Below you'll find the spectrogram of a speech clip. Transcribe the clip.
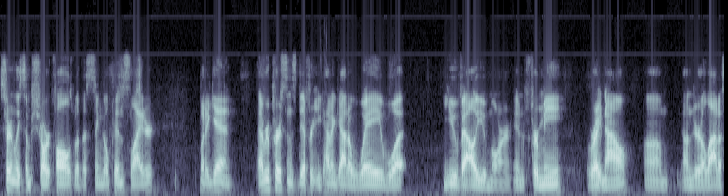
Certainly some shortfalls with a single pin slider, but again, every person's different. You kind of got to weigh what you value more. And for me, right now, um, under a lot of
